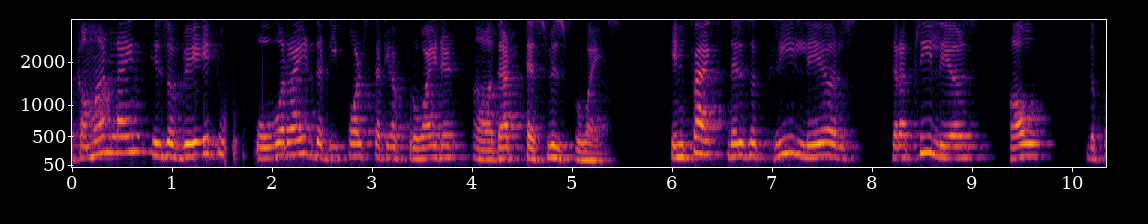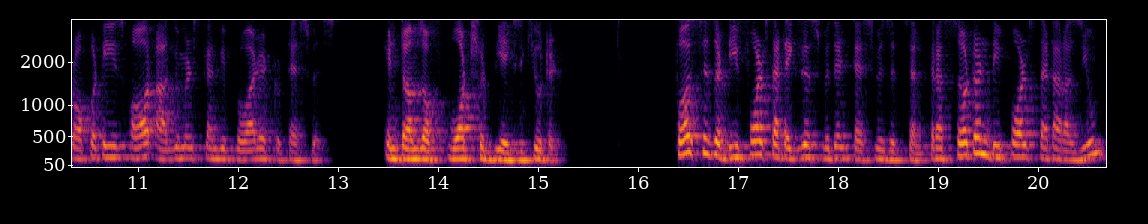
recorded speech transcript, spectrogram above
command line is a way to override the defaults that you have provided uh, that teswiz provides. In fact, there is a three layers. There are three layers how the properties or arguments can be provided to teswiz in terms of what should be executed. First is the defaults that exist within teswiz itself. There are certain defaults that are assumed,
